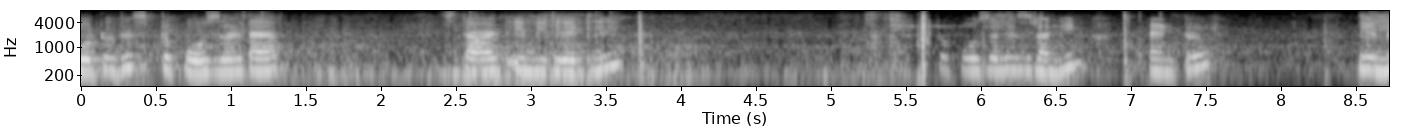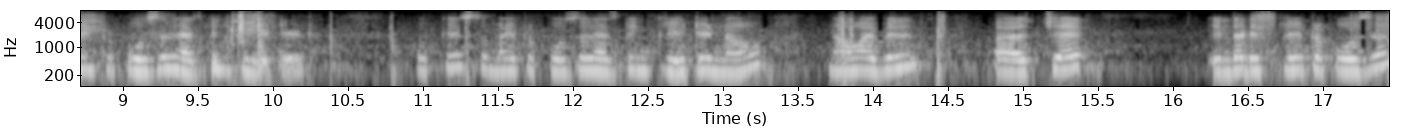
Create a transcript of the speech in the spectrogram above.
go to this proposal tab start immediately. Proposal is running. Enter. Payment proposal has been created. Okay so my proposal has been created now. Now I will uh, check in the display proposal.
